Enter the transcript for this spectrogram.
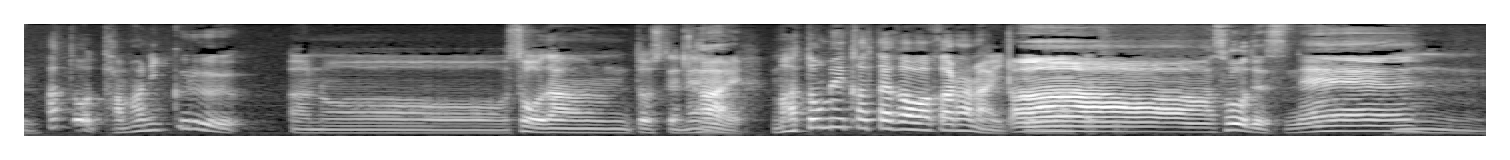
ん。あとたまに来る、あのー相談としてね、はい。まとめ方がわからないああそうですうねん。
